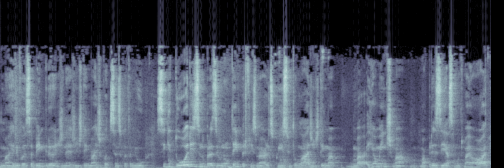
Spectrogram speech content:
uma relevância bem grande, né? A gente tem mais de 450 mil seguidores e no Brasil não tem perfis maiores que isso, então lá a gente tem uma, uma- realmente uma, uma presença muito maior,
